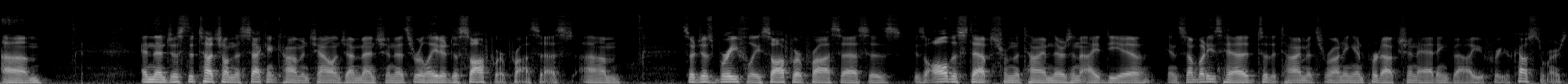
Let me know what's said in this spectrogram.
um, and then just to touch on the second common challenge I mentioned, it's related to software process. Um, so just briefly, software process is, is all the steps from the time there's an idea in somebody's head to the time it's running in production, adding value for your customers.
